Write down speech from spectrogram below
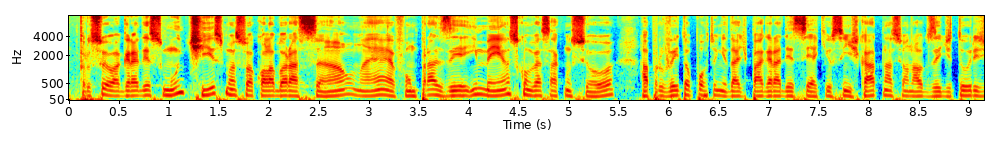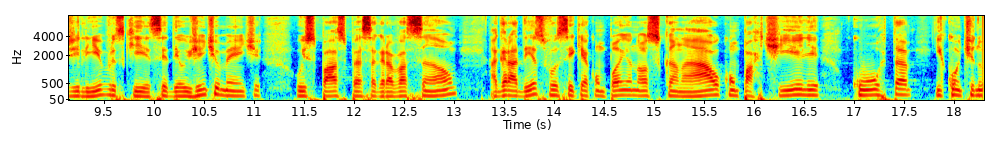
Professor, eu agradeço muitíssimo a sua colaboração, né? Foi um prazer imenso conversar com o senhor. Aproveito a oportunidade para agradecer aqui o Sindicato Nacional dos Editores de Livros, que cedeu gentilmente o espaço para essa gravação. Agradeço você que acompanha o nosso canal, compartilhe, curta e continue.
